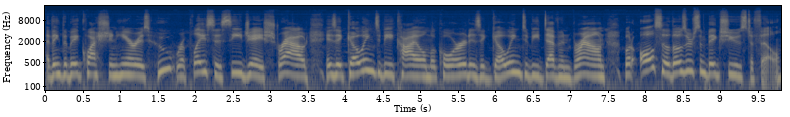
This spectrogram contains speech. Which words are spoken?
I think the big question here is who replaces CJ Stroud? Is it going to be Kyle McCord? Is it going to be Devin Brown? But also, those are some big shoes to fill.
